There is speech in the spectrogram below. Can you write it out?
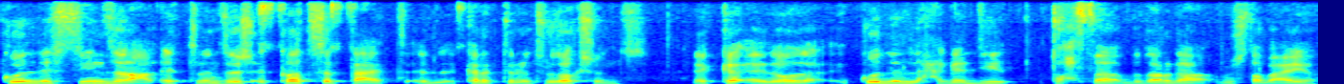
كل ال scenes ال transition ال cuts بتاعت ال character introductions اللي هو كل الحاجات دي تحفة بدرجة مش طبيعية.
